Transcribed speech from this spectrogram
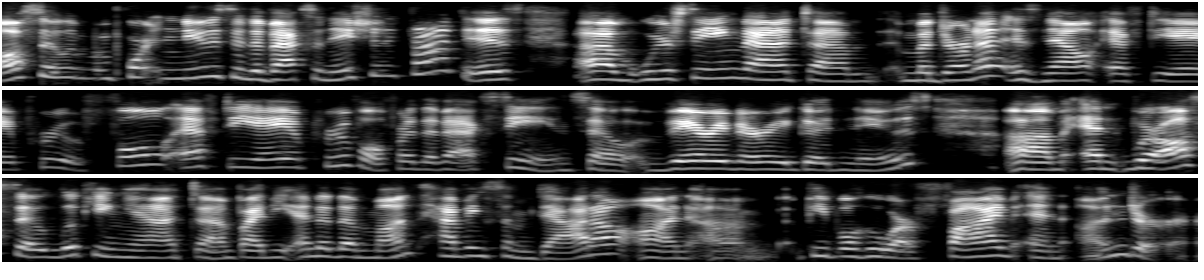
also, important news in the vaccination front is um, we're seeing that um, Moderna is now FDA approved, full FDA approval for the vaccine. So, very, very good news. Um, and we're also looking at um, by the end of the month having some data on um, people who are five and under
